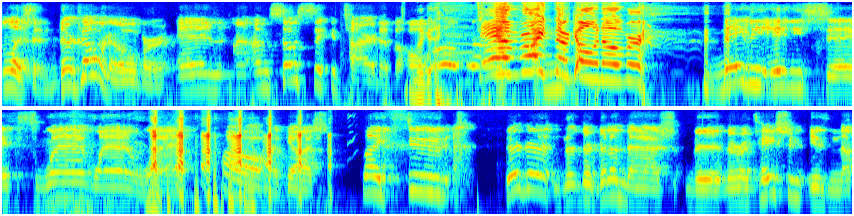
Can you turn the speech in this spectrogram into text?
listen, they're going over, and I- I'm so sick and tired of the whole. At- "Oh, well, Damn right they're going over. maybe 86. When, when, when? oh my gosh! Like, dude, they're gonna they're, they're gonna mash the the rotation is not.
